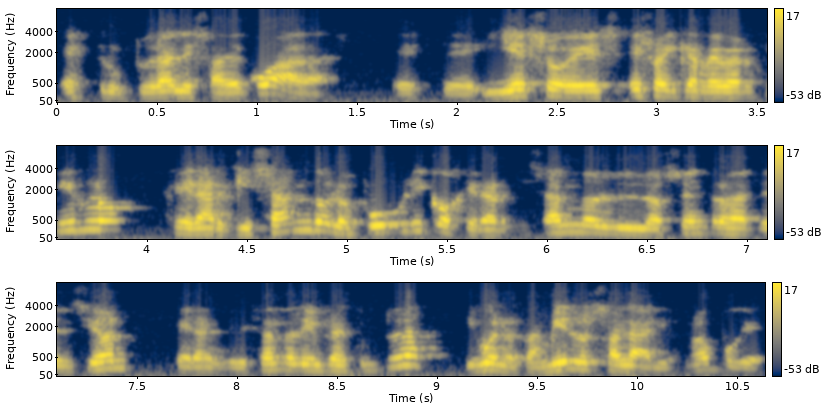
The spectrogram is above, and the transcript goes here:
estructurales adecuadas. Este, y eso es, eso hay que revertirlo, jerarquizando lo público, jerarquizando los centros de atención, jerarquizando la infraestructura y bueno, también los salarios, ¿no? Porque,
